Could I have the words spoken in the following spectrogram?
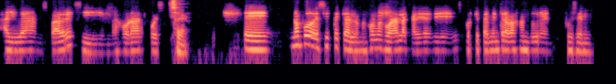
ayudar a mis padres y mejorar, pues, sí. Eh, no puedo decirte que a lo mejor mejorar la calidad de vida es porque también trabajan duro en, pues, en,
